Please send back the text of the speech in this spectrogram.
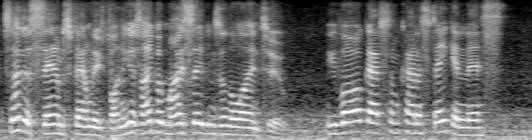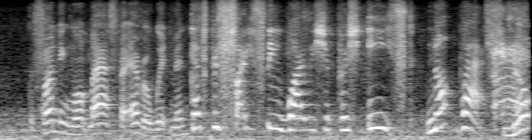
It's not just Sam's family funding us. I put my savings on the line, too. We've all got some kind of stake in this. The funding won't last forever, Whitman. That's precisely why we should push east, not west. No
